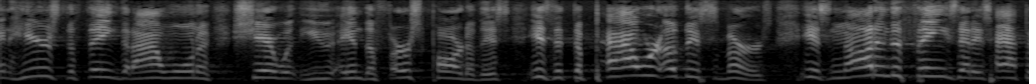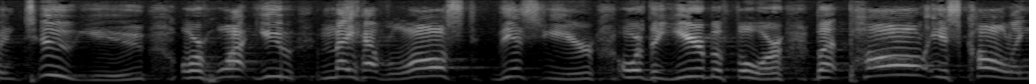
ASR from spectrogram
And here's the thing that I want to share with you in the first part of this is that the power of this verse is not in the things that has happened to you or what you may have lost this year or the year before, but Paul is calling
